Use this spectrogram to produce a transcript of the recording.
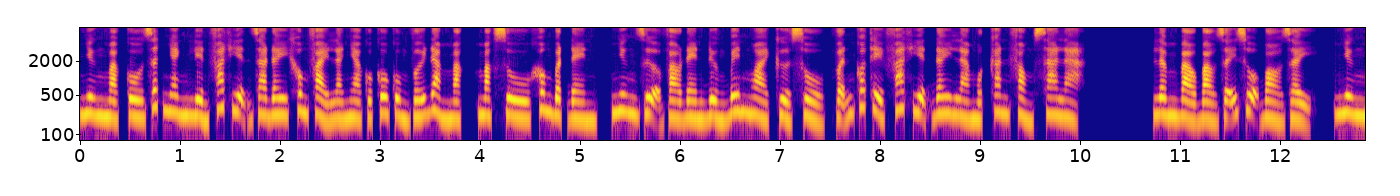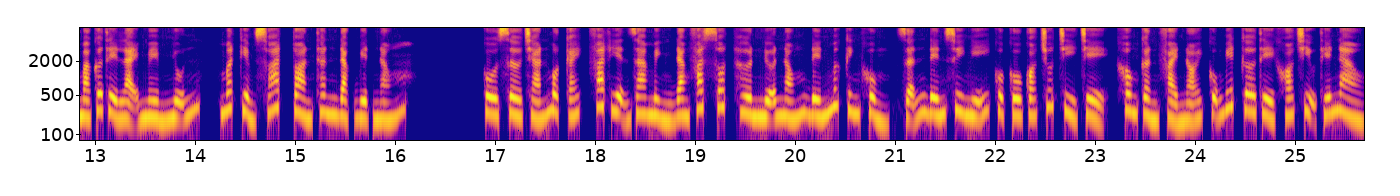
Nhưng mà cô rất nhanh liền phát hiện ra đây không phải là nhà của cô cùng với đàm mặc, mặc dù không bật đèn, nhưng dựa vào đèn đường bên ngoài cửa sổ, vẫn có thể phát hiện đây là một căn phòng xa lạ. Lâm bảo bảo dãy dụa bò dậy, nhưng mà cơ thể lại mềm nhũn mất kiểm soát toàn thân đặc biệt nóng. Cô sơ chán một cái, phát hiện ra mình đang phát sốt hơn nữa nóng đến mức kinh khủng, dẫn đến suy nghĩ của cô có chút trì trệ, không cần phải nói cũng biết cơ thể khó chịu thế nào,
